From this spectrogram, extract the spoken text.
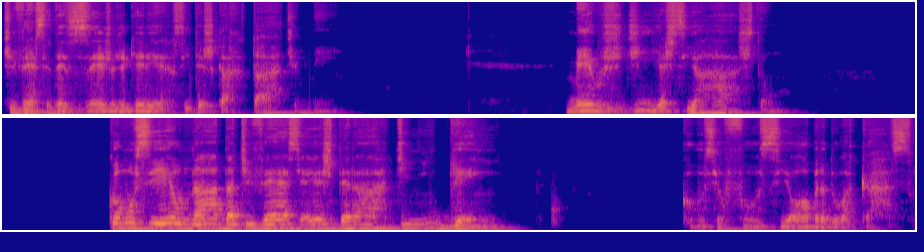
tivesse desejo de querer se descartar de mim. Meus dias se arrastam, como se eu nada tivesse a esperar de ninguém, como se eu fosse obra do acaso.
